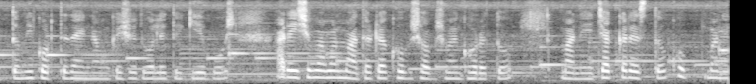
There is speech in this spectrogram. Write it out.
একদমই করতে দেয় না আমাকে, শুধু বলে, তুই গিয়ে বস। আর এই সময় আমার মাথাটা খুব সবসময় ঘোরাতো মানে চাক্কার আসতো খুব মানে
